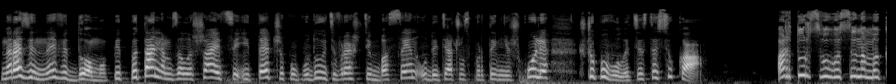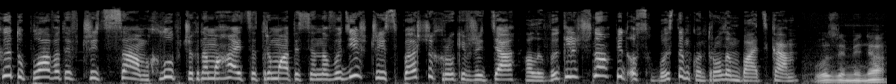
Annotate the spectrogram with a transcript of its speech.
наразі невідомо. Під питанням залишається і те, чи побудують врешті басейн у дитячо-спортивній школі, що по вулиці Стасюка. Артур свого сина Микиту плавати вчить сам. Хлопчик намагається триматися на воді ще й з перших років життя, але виключно під особистим контролем батька. возле меня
